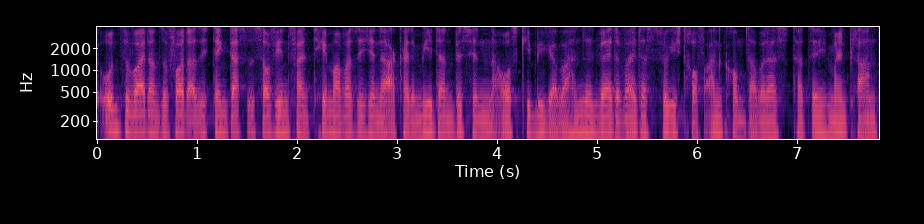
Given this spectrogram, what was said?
und so weiter und so fort. Also ich denke, das ist auf jeden Fall ein Thema, was ich in der Akademie dann ein bisschen ausgiebiger behandeln werde, weil das wirklich drauf ankommt. Aber das ist tatsächlich mein Plan,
